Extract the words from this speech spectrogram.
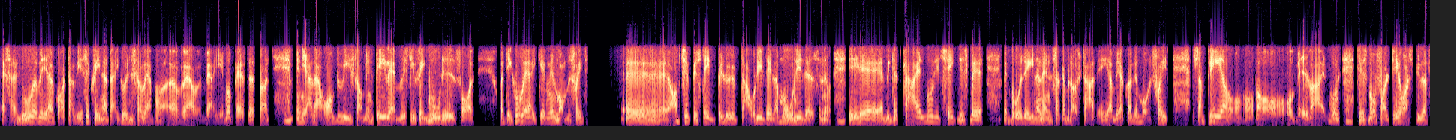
Altså, nu ved jeg godt, der er visse kvinder, der ikke ønsker at være, på, at være, være hjemme og passe deres børn. Men jeg er da overbevist om en del af dem, hvis de fik mulighed for det. Og det kunne være igennem en momsfrit øh, op til et bestemt beløb dagligt eller månedligt. Altså, øh, at vi kan klare alt muligt teknisk med, med både det ene og det andet, så kan man også klare det her med at gøre det målfrit. Så bliver og, og, og, og medvarer alt muligt til små folk, det er også dyrt.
